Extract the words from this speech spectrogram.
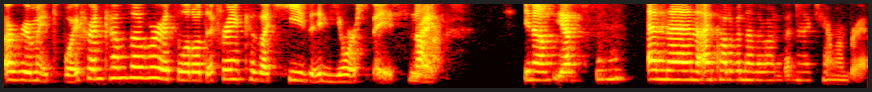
a roommate's boyfriend comes over it's a little different because like he's in your space not right. you know Yep. Mhm. And then I thought of another one but now I can't remember it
